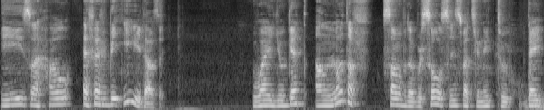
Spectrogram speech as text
is uh, how FFBE does it, where you get a lot of some of the resources that you need to take,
